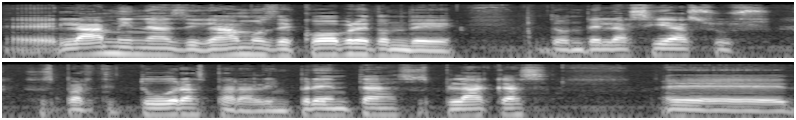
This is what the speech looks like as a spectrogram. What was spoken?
eh, láminas, digamos, de cobre donde, donde él hacía sus, sus partituras para la imprenta, sus placas, eh,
